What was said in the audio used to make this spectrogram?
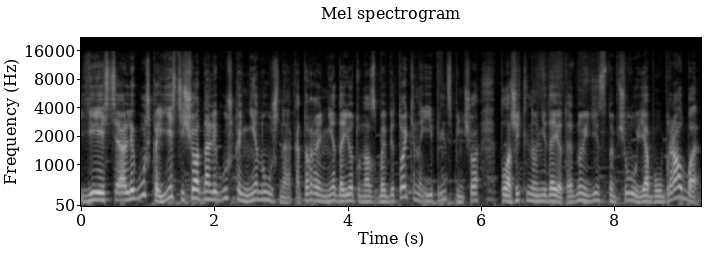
Есть э, лягушка. Есть еще одна лягушка ненужная, которая не дает у нас baby токена и, в принципе, ничего положительного не дает. Одну единственную пчелу я бы убрал бы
